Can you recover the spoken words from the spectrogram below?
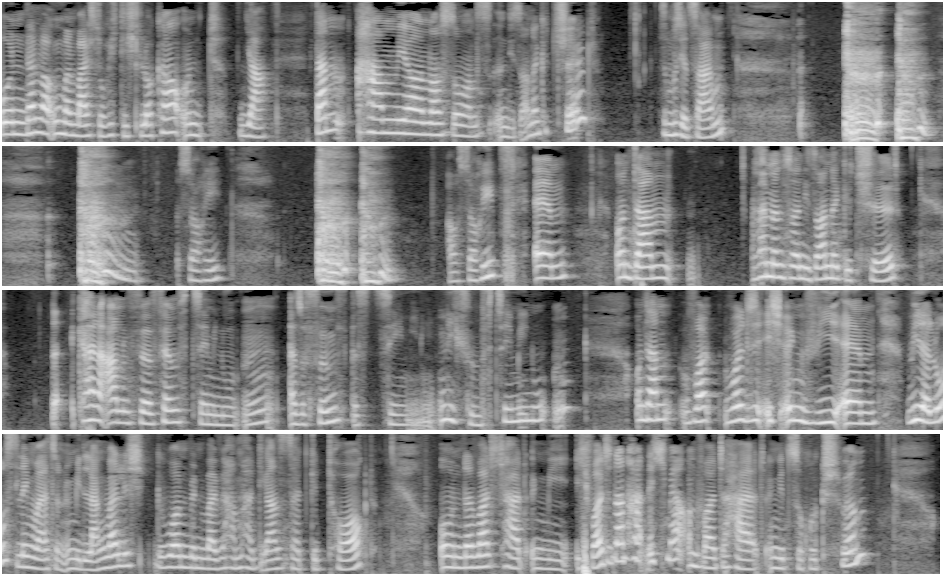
Und dann war irgendwann war ich so richtig locker und ja, dann haben wir noch so uns in die Sonne gechillt. Das muss ich jetzt sagen. sorry. Oh, sorry. Ähm, und dann haben wir uns so in die Sonne gechillt. Keine Ahnung, für 15 Minuten. Also 5 bis 10 Minuten, nicht 15 Minuten. Und dann wollte ich irgendwie ähm, wieder loslegen, weil es dann irgendwie langweilig geworden bin, weil wir haben halt die ganze Zeit getalkt. Und dann wollte ich halt irgendwie, ich wollte dann halt nicht mehr und wollte halt irgendwie zurückschwimmen.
